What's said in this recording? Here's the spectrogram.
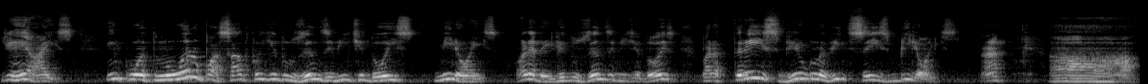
de reais, enquanto no ano passado foi de 222 milhões. Olha bem, de 222 para 3,26 bilhões. Né? Ah,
